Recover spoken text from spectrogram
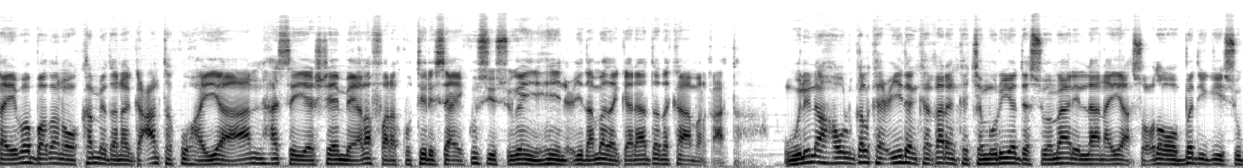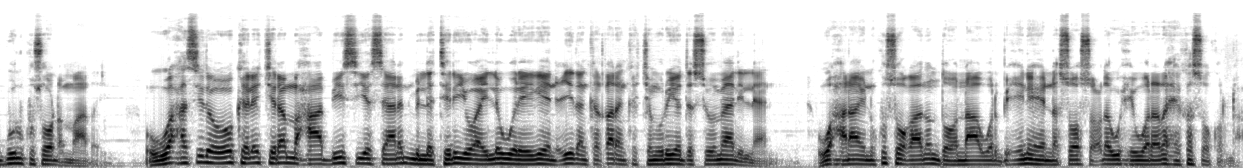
qaybo badan oo ka midana gacanta ku hayaan hase yeeshee meelo fara ku tirisa ay ku sii sugan yihiin ciidamada garaadada ka amar qaata. Welina howlgalka ciidanka qaranka jamhuuriyadda somalilan ayaa socda oo badigiisu guul ku soo dhammaaday. Waxaa sida oo kale jira maxaabiis iyo saanad milatari oo ay la wareegeen ciidanka qaranka jamhuuriyadda somalilan waxaana aynu ku soo qaadan doonaa warbixinaheenna soo socda wixii wararahe ka soo kordha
